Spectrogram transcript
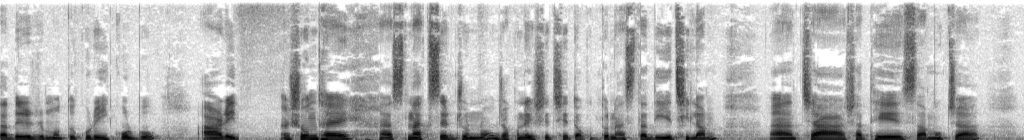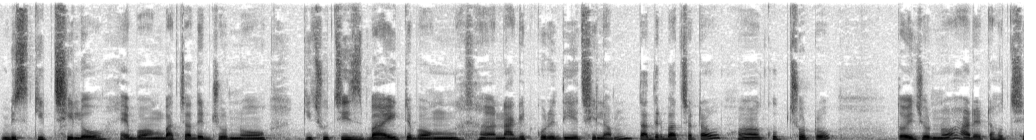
তাদের মতো করেই করব। আর এই সন্ধ্যায় স্ন্যাক্সের জন্য যখন এসেছে তখন তো নাস্তা দিয়েছিলাম। চা, সাথে সামুচা, বিস্কিট ছিল এবং বাচ্চাদের জন্য কিছু চিজ বাইট এবং নাগেট করে দিয়েছিলাম। তাদের বাচ্চাটাও খুব ছোট, তো এই জন্য। আর এটা হচ্ছে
